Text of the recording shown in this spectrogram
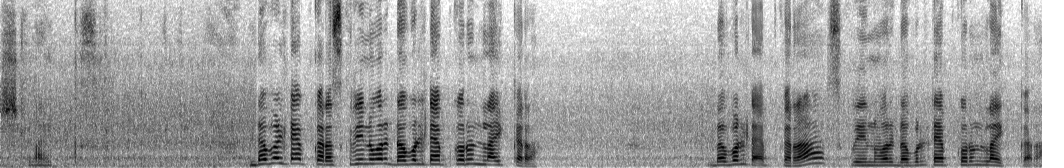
स्लॅश लाईक डबल टॅप करा स्क्रीनवर डबल टॅप करून लाईक करा. डबल टॅप करा स्क्रीनवर डबल टॅप करून लाईक करा.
